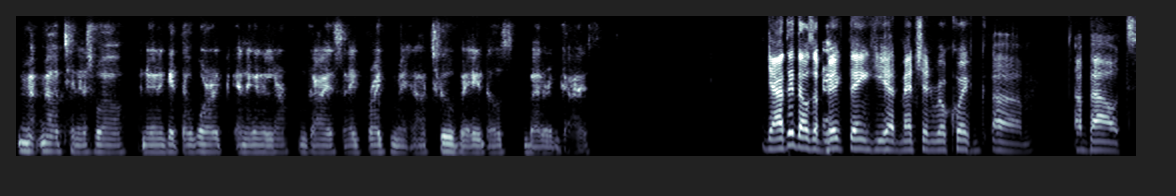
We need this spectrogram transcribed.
Melton as well, and they're gonna get the work, and they're gonna learn from guys like Bregman, Altuve, those veteran guys. Yeah, I think that was a big thing he had mentioned real quick um, about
